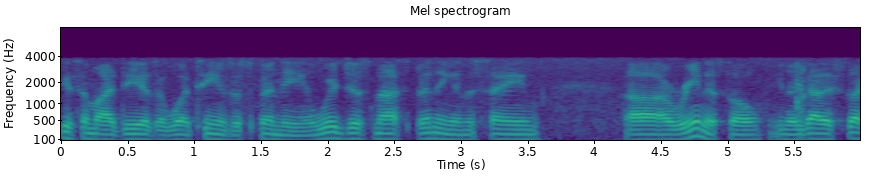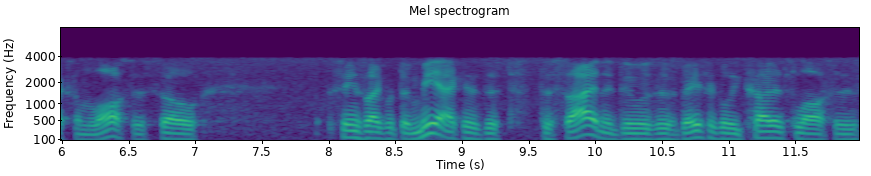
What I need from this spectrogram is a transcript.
get some ideas of what teams are spending, and we're just not spending in the same uh, arena. So you know, you got to expect some losses. So seems like what the MEAC is deciding to do is is basically cut its losses.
